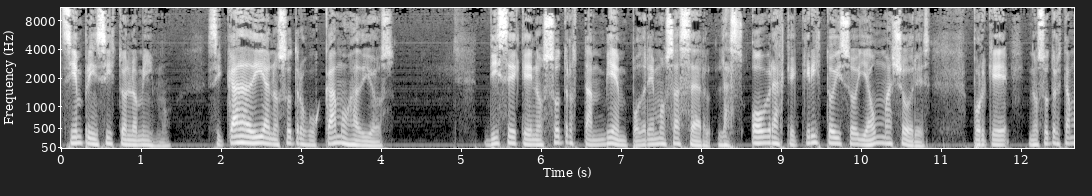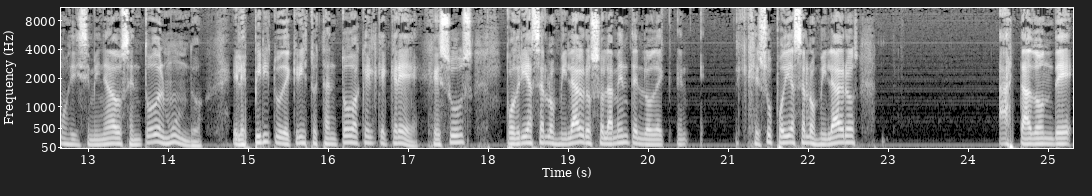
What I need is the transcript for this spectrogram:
Siempre insisto en lo mismo. Si cada día nosotros buscamos a Dios, dice que nosotros también podremos hacer las obras que Cristo hizo y aún mayores, porque nosotros estamos diseminados en todo el mundo. El Espíritu de Cristo está en todo aquel que cree. Jesús podría hacer los milagros solamente en lo de... Jesús podía hacer los milagros hasta donde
